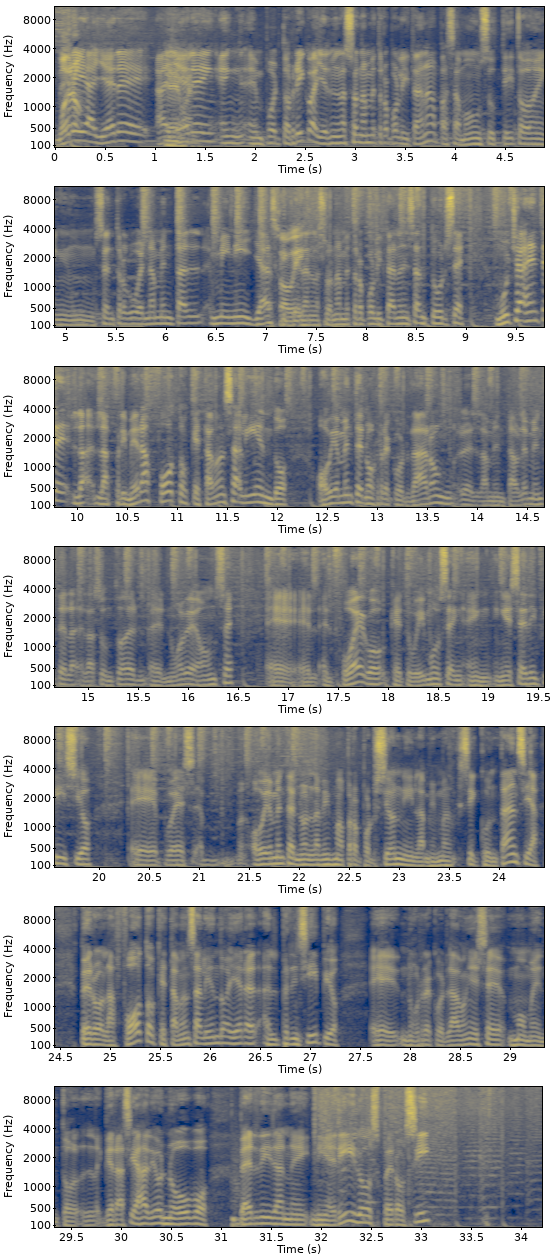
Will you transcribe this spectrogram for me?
Bueno. Mire, ayer, eh, ayer bueno. en, en- en Puerto Rico, ayer en la zona metropolitana, pasamos un sustito en un centro gubernamental Minillas, que queda en la zona metropolitana en Santurce. Mucha gente, la- las primeras fotos que estaban saliendo, obviamente nos recordaron, eh, lamentablemente, el, el asunto del, del 9-11, eh, el, el fuego que tuvimos en, en- en ese edificio, eh, pues obviamente no en la misma proporción ni en la misma circunstancia, pero las fotos que estaban saliendo ayer al, principio eh, nos recordaban ese momento. Gracias a Dios no hubo pérdida ni heridos, pero sí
